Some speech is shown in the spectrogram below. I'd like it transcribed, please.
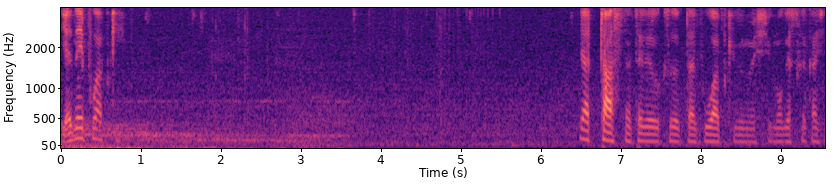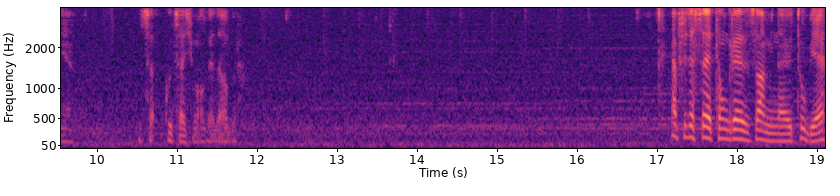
jednej pułapki. Ja czasnę tego, kto te pułapki wymyślił. Mogę skakać? Nie. Kuca kucać mogę, dobra. Ja sobie tą grę z wami na YouTubie.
